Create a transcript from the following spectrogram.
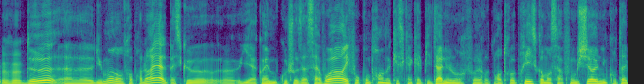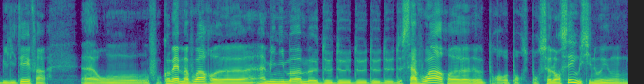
Mhm. de, euh, du monde entrepreneurial parce que euh, y a quand même beaucoup de choses à savoir. Il faut comprendre qu'est-ce qu'un capital, une entre- entreprise, comment ça fonctionne, une comptabilité. Enfin, euh, on, faut quand même avoir un minimum de, de, de, de, de- de savoir pour, pour, pour se lancer, ou sinon on,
